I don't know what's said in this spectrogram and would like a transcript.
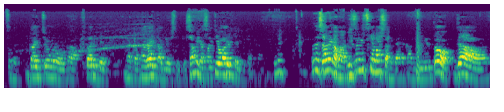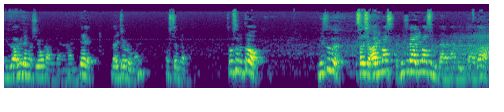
その大長老が二人で、なんか長い旅をしていて、シャミが先を歩いてるみたいな感じですね。それでシャメがまあ水見つけましたみたいな感じで言うと、じゃあ水浴びでもしようかみたいな感じで大長老がね、おっしゃったそうすると、水、最初ありますって、水がありますみたいな感じで言ったのが、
